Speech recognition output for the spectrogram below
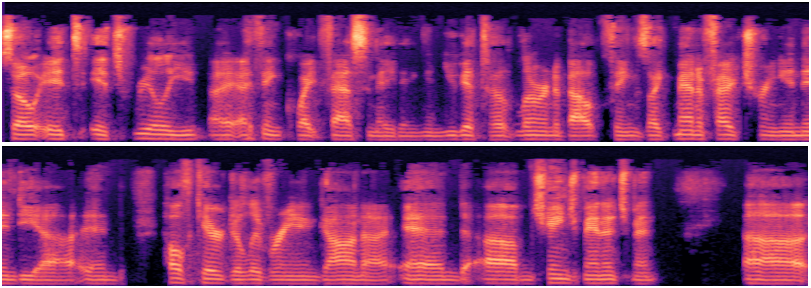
So it's it's really I, I, think quite fascinating, and you get to learn about things like manufacturing in India and healthcare delivery in Ghana and um, change management uh,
